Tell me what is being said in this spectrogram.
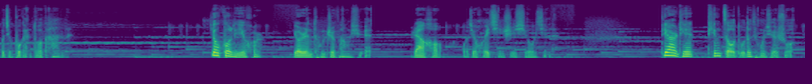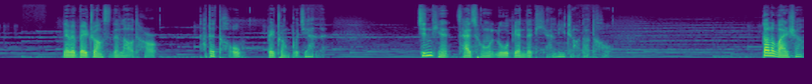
我就不敢多看了。又过了一会儿，有人通知放学，然后我就回寝室休息了。第二天，听走读的同学说，那位被撞死的老头，他的头被撞不见了。今天才从路边的田里找到头。到了晚上，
